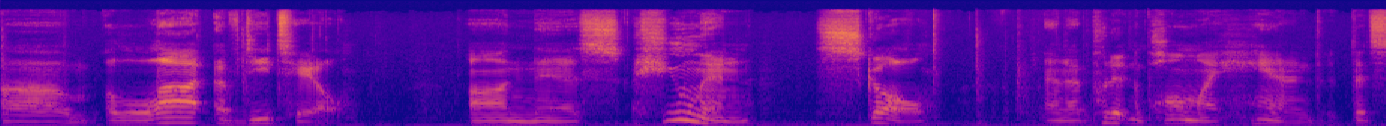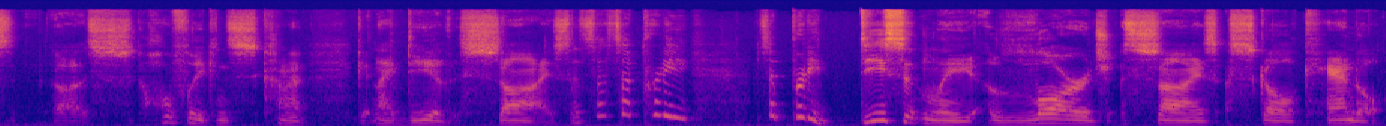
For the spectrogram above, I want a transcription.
Um, a lot of detail on this human skull, and I put it in the palm of my hand. That's uh, hopefully you can kind of get an idea of the size. That's that's a pretty it's a pretty decently large size skull candle.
